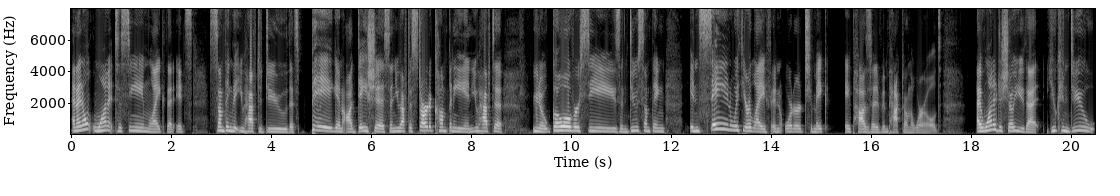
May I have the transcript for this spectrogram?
And I don't want it to seem like that it's something that you have to do that's big and audacious and you have to start a company and you have to, you know, go overseas and do something insane with your life in order to make a positive impact on the world. I wanted to show you that you can do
